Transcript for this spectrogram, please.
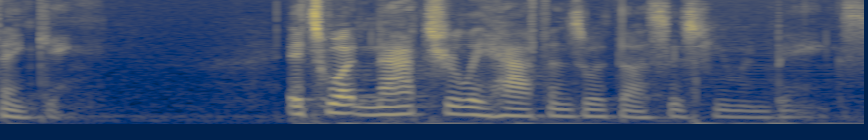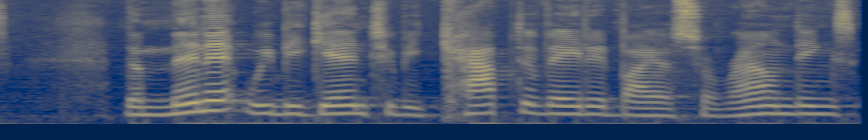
thinking. It's what naturally happens with us as human beings. The minute we begin to be captivated by our surroundings,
